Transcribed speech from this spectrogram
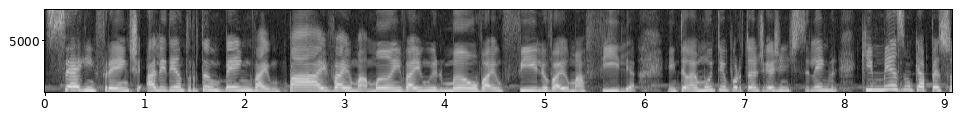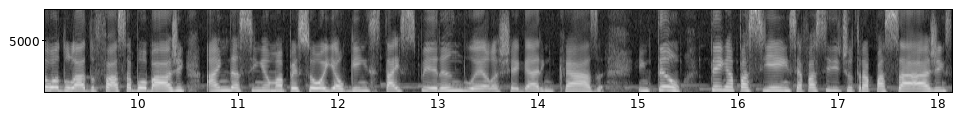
segue em frente. Ali dentro também vai um pai, vai uma mãe, vai um irmão, vai um filho, vai uma filha. Então é muito importante que a gente se lembre que mesmo que a pessoa do lado faça bobagem, ainda assim é uma pessoa e alguém está esperando ela chegar em casa. Então, tenha paciência, facilite ultrapassagens.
